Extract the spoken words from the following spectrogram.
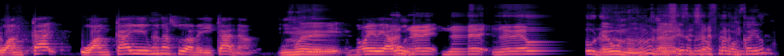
Huancayo, Huancayo en una sudamericana. 9, eh, 9 a 1. Ah, 9, 9, 9 a 1. 9 a 1, ¿no? ¿no?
